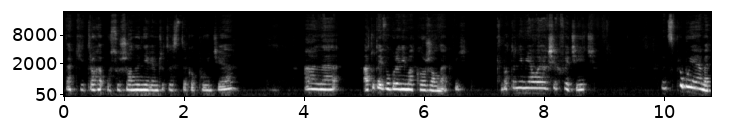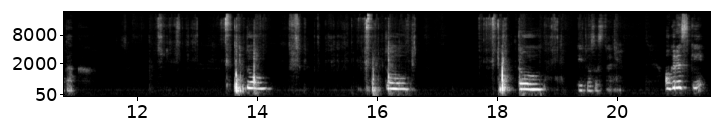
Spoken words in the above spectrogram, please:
Taki trochę ususzony, nie wiem czy coś z tego pójdzie. Ale, a tutaj w ogóle nie ma korzonek, widzicie? Bo to nie miało jak się chwycić. Więc spróbujemy tak. Tu, tu, tu i to zostanie. Ogryski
